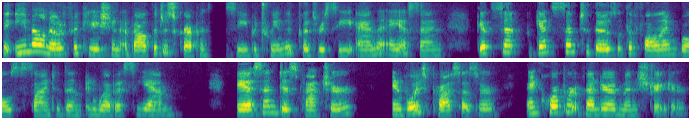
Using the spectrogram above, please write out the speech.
The email notification about the discrepancy between the goods receipt and the ASN gets sent, gets sent to those with the following roles assigned to them in WebSCM ASN dispatcher, invoice processor, and corporate vendor administrator.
